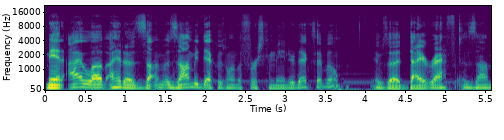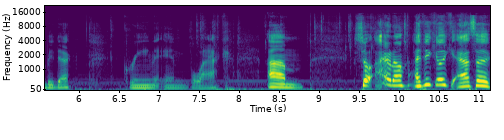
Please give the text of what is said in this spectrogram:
Man, I love. I had a, a zombie deck. Was one of the first commander decks I built. It was a digraph zombie deck, green and black. Um, so I don't know. I think like as a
